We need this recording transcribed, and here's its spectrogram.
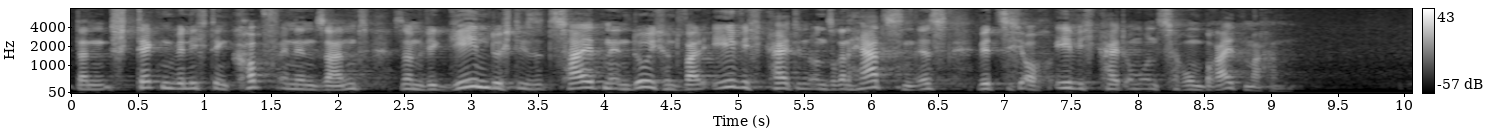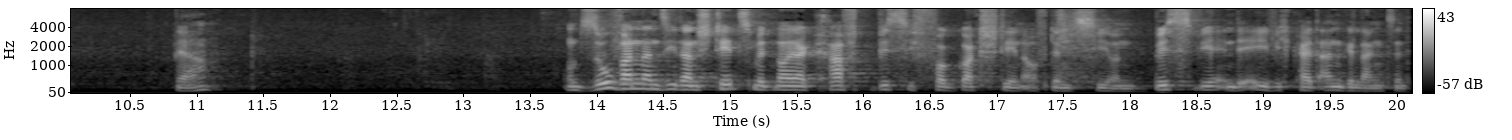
dann stecken wir nicht den Kopf in den Sand, sondern wir gehen durch diese Zeiten hindurch. Und weil Ewigkeit in unseren Herzen ist, wird sich auch Ewigkeit um uns herum breit machen. Ja? Und so wandern sie dann stets mit neuer Kraft, bis sie vor Gott stehen auf dem Zion, bis wir in der Ewigkeit angelangt sind.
